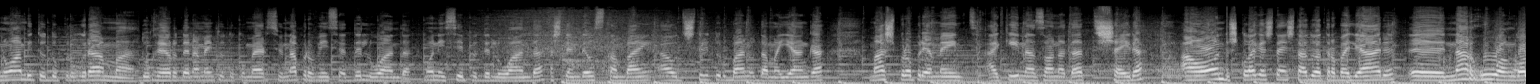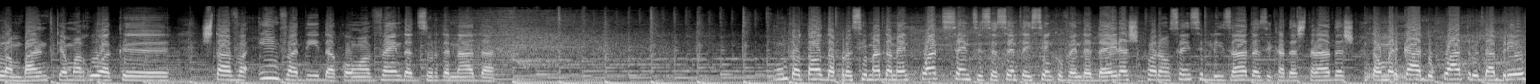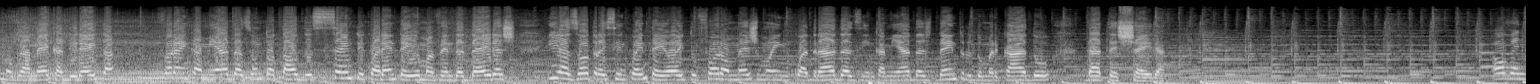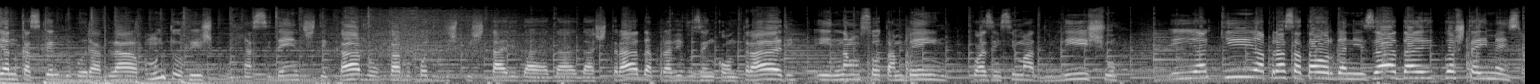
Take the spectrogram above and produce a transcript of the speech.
No âmbito do programa do reordenamento do comércio na província de Luanda, município de Luanda, estendeu-se também ao distrito urbano da Maianga, mais propriamente aqui na zona da Teixeira, aonde os colegas têm estado a trabalhar eh, na rua Angola Mbande, que é uma rua que estava invadida com a venda desordenada um total de aproximadamente 465 vendedeiras foram sensibilizadas e cadastradas. Então, mercado 4 de abril, no Gameca direita, foram encaminhadas um total de 141 vendedeiras e as outras 58 foram mesmo enquadradas e encaminhadas dentro do mercado da Teixeira. Ao vender no casqueiro do buraco, lá muito risco, acidentes de carro, o carro pode despistar da, da, da estrada para vir vos encontrar e não só também quase em cima do lixo. E aqui a praça está organizada e gostei imenso.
